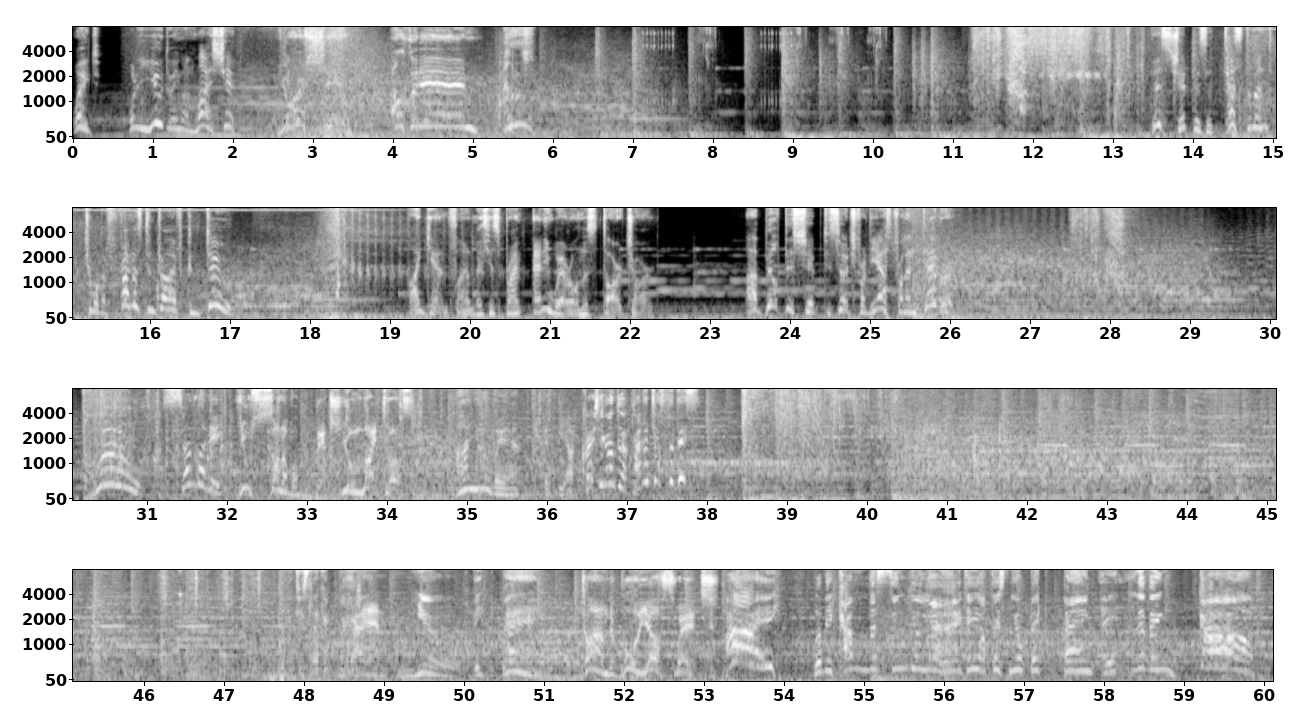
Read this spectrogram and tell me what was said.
Wait, what are you doing on my ship? Your ship? Alphadin! Ouch! This ship is a testament to what a Fremiston drive can do. I can't find Lithius Prime anywhere on the star chart. I built this ship to search for the Astral Endeavor. Somebody! You son of a bitch! You lied to us! Are you aware that we are crashing onto a planet just for this? It is like a brand new Big Bang. Time to pull the off switch. I will become the singularity of this new Big Bang, a living God!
